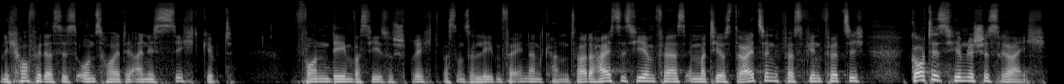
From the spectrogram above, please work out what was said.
Und ich hoffe, dass es uns heute eine Sicht gibt von dem, was Jesus spricht, was unser Leben verändern kann. Und zwar, da heißt es hier im Vers in Matthäus 13, Vers 44, Gottes himmlisches Reich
